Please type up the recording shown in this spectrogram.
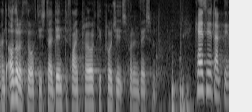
and other authorities to identify priority projects for investment. Kezia Dugdale.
